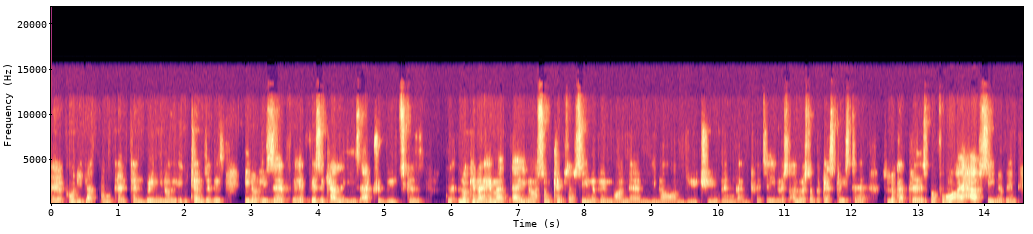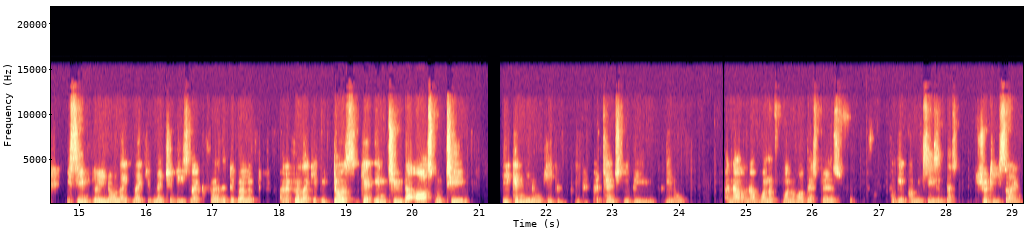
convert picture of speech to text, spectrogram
uh, Cody Gakpo can, can bring? You know, in terms of his, you know, his uh, uh physicality, his attributes. Because looking at him at, uh, you know, some clips I've seen of him on, um, you know, on YouTube and, and Twitter. You know, I know it's not the best place to, to look at players, but from what I have seen of him, he seems, you know, like like you mentioned, he's like further developed. And I feel like if he does get into that Arsenal team, he can, you know, he could, he could potentially be, you know, and out and out one of one of our best players for the upcoming season. That's should he sign.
